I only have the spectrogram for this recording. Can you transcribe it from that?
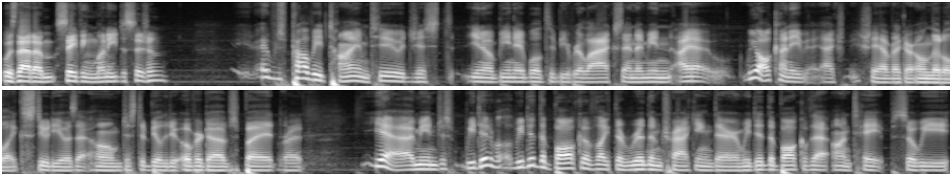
Was that a saving money decision? It was probably time too, just you know, being able to be relaxed. And I mean, I we all kind of actually have like our own little like studios at home just to be able to do overdubs. But Right. yeah, I mean, just we did we did the bulk of like the rhythm tracking there, and we did the bulk of that on tape. So we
